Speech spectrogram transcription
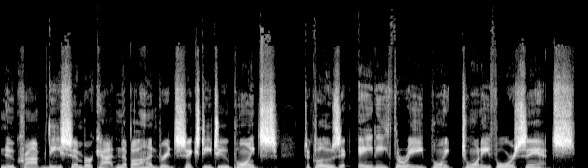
New crop December cotton up 162 points to close at 83.24 cents.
